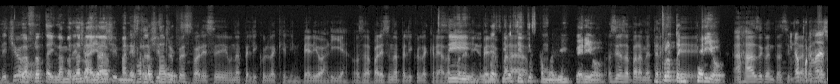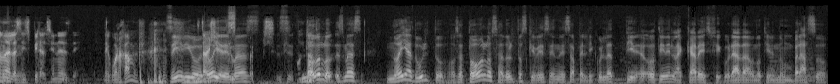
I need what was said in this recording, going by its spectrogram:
De hecho, a la flota y la mandan hecho, allá a Starship, manejar Starship las Troopers parece una película que el Imperio haría. O sea, parece una película creada Sí, por el o sea, Imperio sí lo para. sientes como el imperio. O sea, o sea, para meter gente. protoimperio. Ajá, haz de cuenta. Sí, y no por nada meter es una de las gente. inspiraciones de, de Warhammer. Sí, digo, no, y además, sí, todos los, es más, no hay adulto, o sea, todos los adultos que ves en esa película tiene- o tienen la cara desfigurada, o no tienen un brazo,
